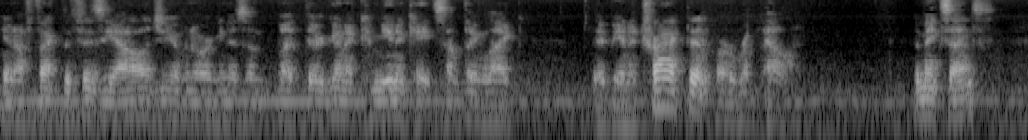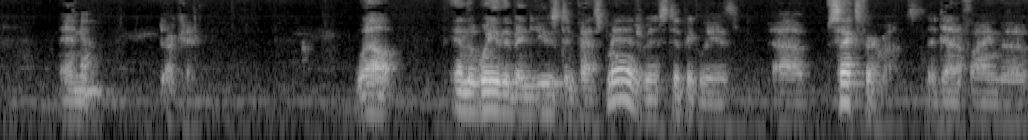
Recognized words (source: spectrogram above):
you know affect the physiology of an organism, but they're going to communicate something like they'd be an attractant or a repellent. That makes sense? And okay. Well, and the way they've been used in pest management is typically as uh, sex pheromones, identifying the,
